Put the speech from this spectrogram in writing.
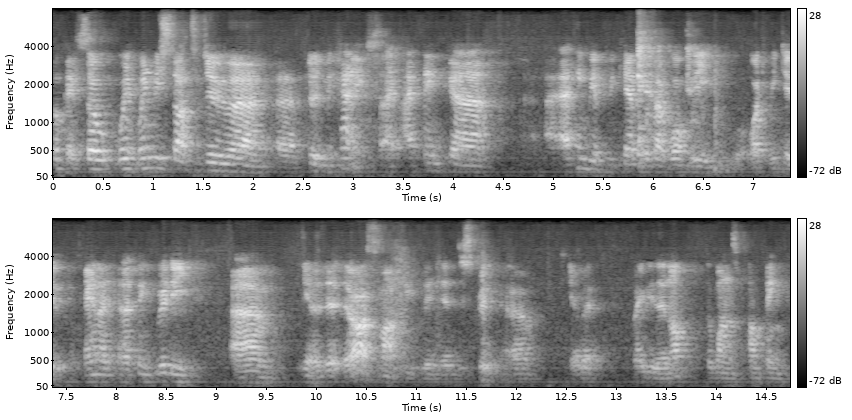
Okay, so when, when we start to do uh, uh, fluid mechanics, I, I think uh, I think we have to be careful about what we what we do. And I, and I think really, um, you know, there, there, are smart people in the industry. Um, you know, maybe they're not the ones pumping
